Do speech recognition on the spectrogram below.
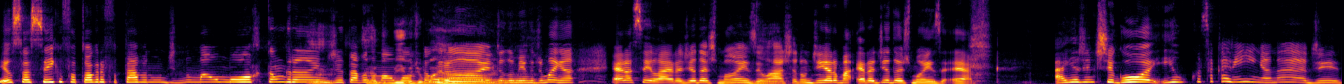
Eu só sei que o fotógrafo estava num, num mau humor tão grande, estava É num mau humor tão manhã, grande, é. domingo de manhã. Era, sei lá, era dia das mães, eu acho. Era um dia, era, uma- era dia das mães, é. Aí a gente chegou e eu com essa carinha, né, de,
